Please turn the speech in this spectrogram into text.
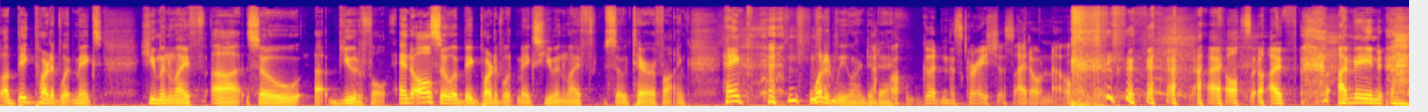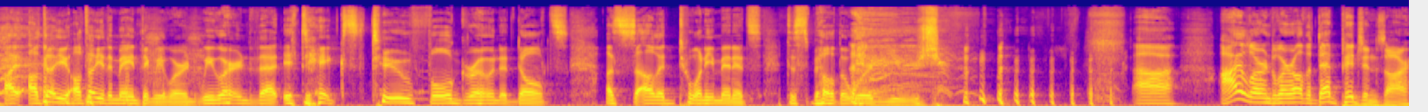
a big part of what makes human life uh, so uh, beautiful and also a big part of what makes human life so terrifying hank what did we learn today Oh, goodness gracious. I don't know. i also i i mean I, i'll tell you i'll tell you the main thing we learned we learned that it takes two full grown adults a solid 20 minutes to spell the word huge Uh, I learned where all the dead pigeons are.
